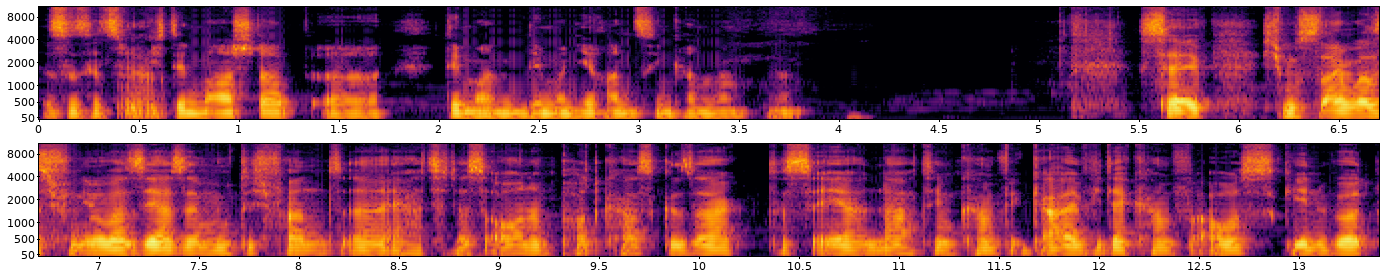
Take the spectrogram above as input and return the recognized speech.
ist es jetzt wirklich ja. den Maßstab, äh, den man, den man hier ranziehen kann, ne? Ja. Safe. Ich muss sagen, was ich von ihm aber sehr, sehr mutig fand, äh, er hatte das auch in einem Podcast gesagt, dass er nach dem Kampf, egal wie der Kampf ausgehen wird,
